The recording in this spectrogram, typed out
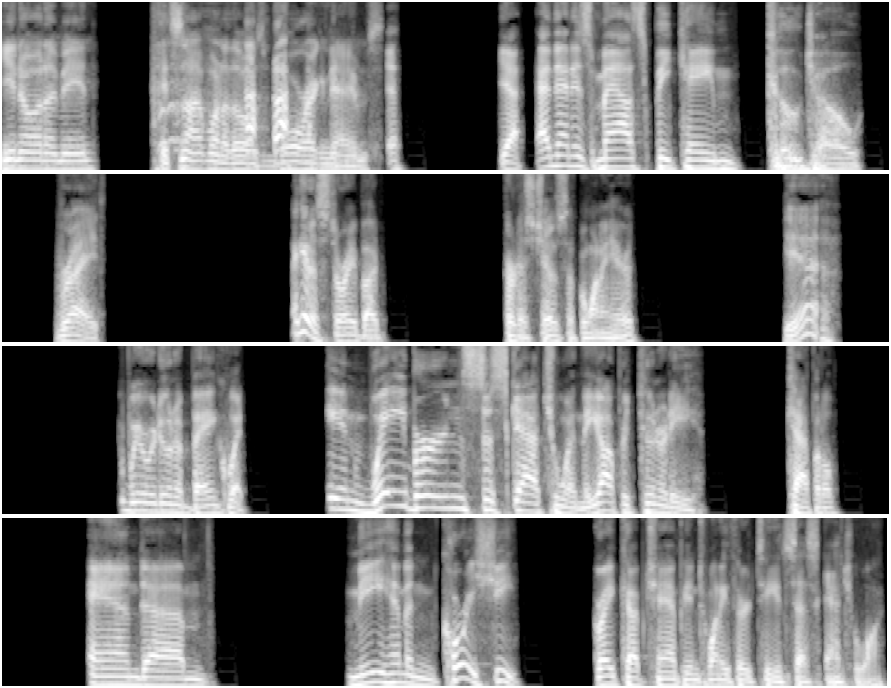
you know what I mean? It's not one of those boring names. Yeah. And then his mask became Cujo. Right. I got a story about Curtis Joseph. I want to hear it. Yeah. We were doing a banquet in Weyburn, Saskatchewan, the opportunity capital. And um, me, him, and Corey Sheets, Grey Cup champion 2013, Saskatchewan.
